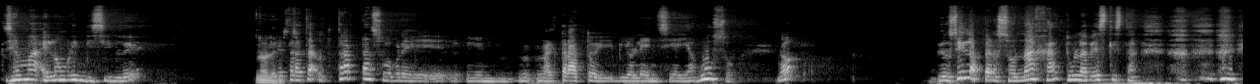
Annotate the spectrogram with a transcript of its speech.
que se llama El hombre invisible. no le trata, trata sobre eh, maltrato y violencia y abuso, ¿no? Pero sí, la personaja, tú la ves que está.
